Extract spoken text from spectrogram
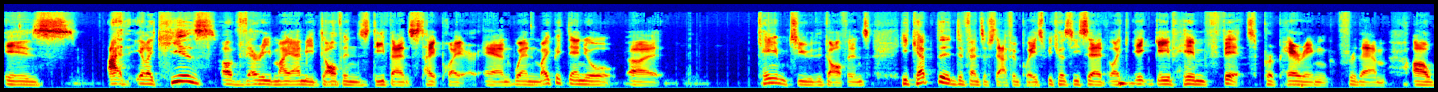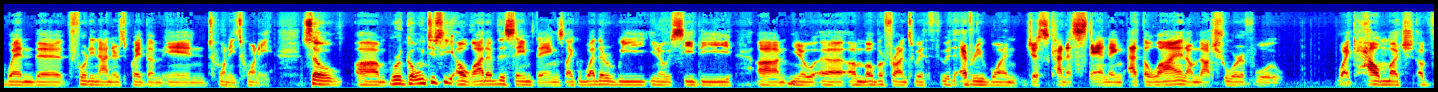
is I like he is a very Miami Dolphins defense type player, and when Mike McDaniel uh, came to the Dolphins, he kept the defensive staff in place because he said like it gave him fit preparing for them uh, when the 49ers played them in 2020. So um, we're going to see a lot of the same things, like whether we, you know, see the, um, you know, uh, amoeba front with with everyone just kind of standing at the line. I'm not sure if we'll like how much of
